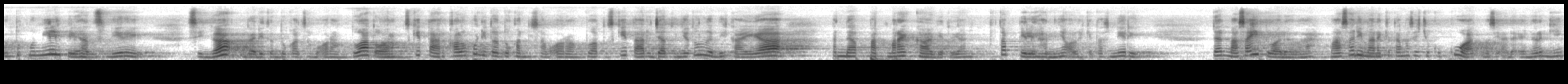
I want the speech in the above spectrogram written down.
untuk memilih pilihan sendiri. Sehingga gak ditentukan sama orang tua atau orang sekitar. Kalaupun ditentukan sama orang tua atau sekitar, jatuhnya tuh lebih kayak pendapat mereka gitu ya. Tetap pilihannya oleh kita sendiri. Dan masa itu adalah masa di mana kita masih cukup kuat, masih ada energi,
